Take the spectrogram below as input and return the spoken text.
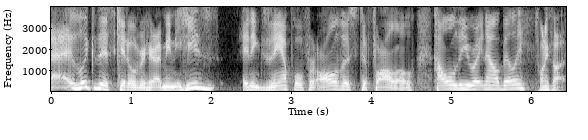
uh, look at this kid over here. I mean, he's an example for all of us to follow. How old are you right now, Billy? 25.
